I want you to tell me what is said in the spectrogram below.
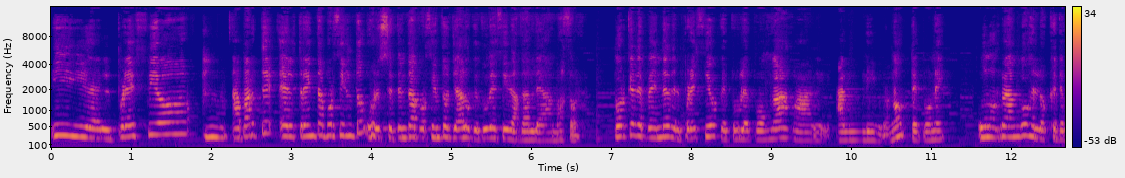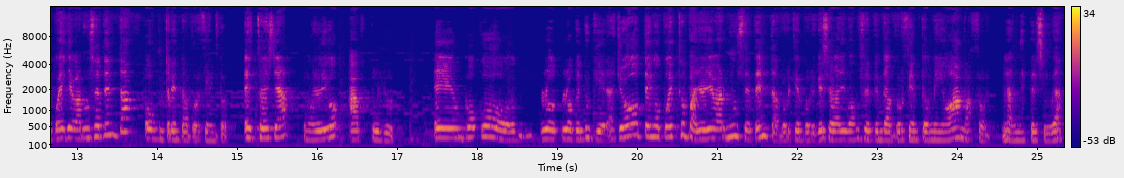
y el precio, aparte, el 30% o el 70% ya lo que tú decidas darle a Amazon, porque depende del precio que tú le pongas al, libro, ¿no? Te pone unos rangos en los que te puedes llevar un 70 o un 30%. Esto es ya, como yo digo, up to you un poco lo, que tú quieras. Yo tengo puesto para yo llevarme un 70, ¿por qué? Porque se va a llevar un 70% mío Amazon, la necesidad.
